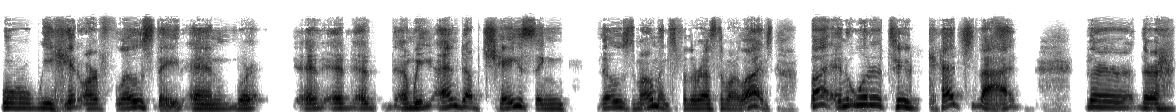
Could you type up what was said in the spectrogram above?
where we hit our flow state and we're and, and and we end up chasing those moments for the rest of our lives. But in order to catch that, there there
